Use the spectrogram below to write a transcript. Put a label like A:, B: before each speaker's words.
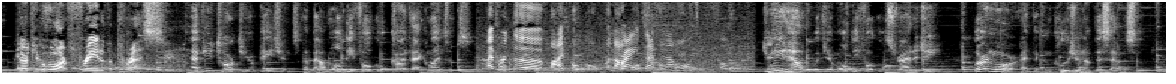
A: There are people who are afraid of the press.
B: Have you talked to your patients about multifocal contact lenses?
C: I've heard the bifocal, but not
D: right,
C: multifocal.
D: exactly, not multifocal.
B: Do you need help with your multifocal strategy? Learn more at the conclusion of this episode.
